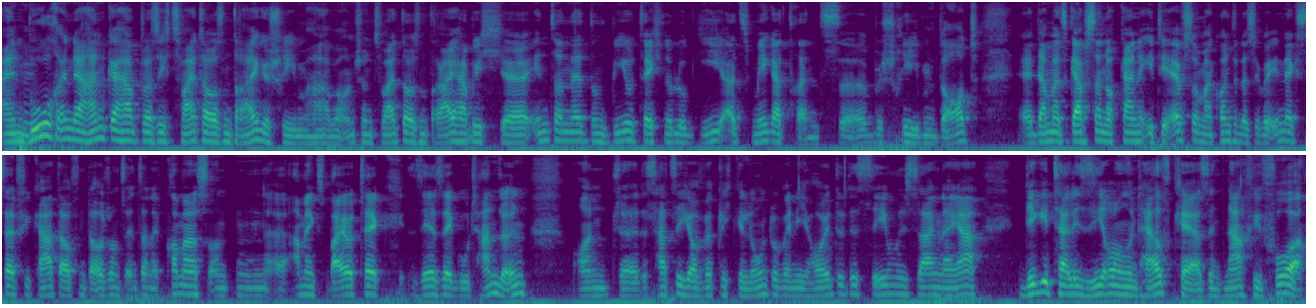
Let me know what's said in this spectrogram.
ein mhm. Buch in der Hand gehabt, was ich 2003 geschrieben habe. Und schon 2003 habe ich äh, Internet und Biotechnologie als Megatrends äh, beschrieben dort. Äh, damals gab es dann noch keine ETFs und man konnte das über Indexzertifikate auf dem Dow Jones Internet Commerce und ein äh, Amex Biotech sehr, sehr gut handeln. Und äh, das hat sich auch wirklich gelohnt. Und wenn ich heute das sehe, muss ich sagen, naja, Digitalisierung und Healthcare sind nach wie vor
